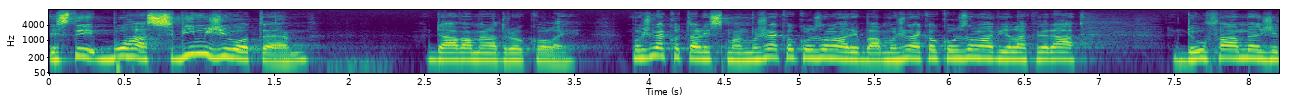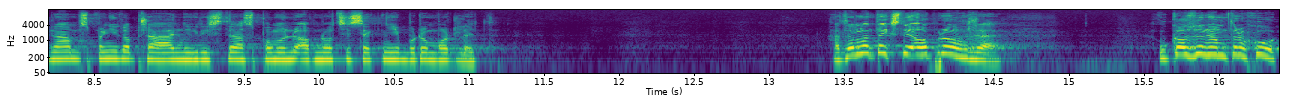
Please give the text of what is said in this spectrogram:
Jestli Boha svým životem dáváme na druhou kolej. Možná jako talisman, možná jako kouzelná ryba, možná jako kouzelná víla, která doufáme, že nám splní to přání, když si teda vzpomenu a v noci se k ní budu modlit. A tenhle text je o prohře. Ukazuje nám trochu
